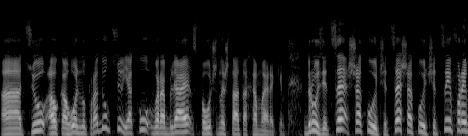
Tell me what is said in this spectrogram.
а, цю алкогольну продукцію, яку виробляє Сполучених Штатах Америки. Друзі, це шокуюче, це шокуючі цифри.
